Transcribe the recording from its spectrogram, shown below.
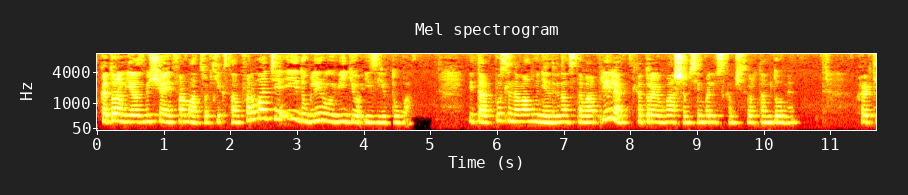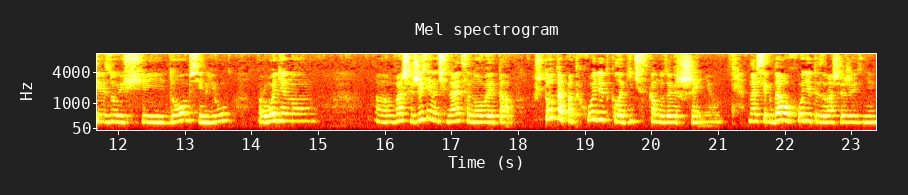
в котором я размещаю информацию в текстовом формате и дублирую видео из YouTube. Итак, после новолуния 12 апреля, которое в вашем символическом четвертом доме, характеризующий дом, семью, родину, Э, в вашей жизни начинается новый этап. Что-то подходит к логическому завершению, навсегда уходит из вашей жизни,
